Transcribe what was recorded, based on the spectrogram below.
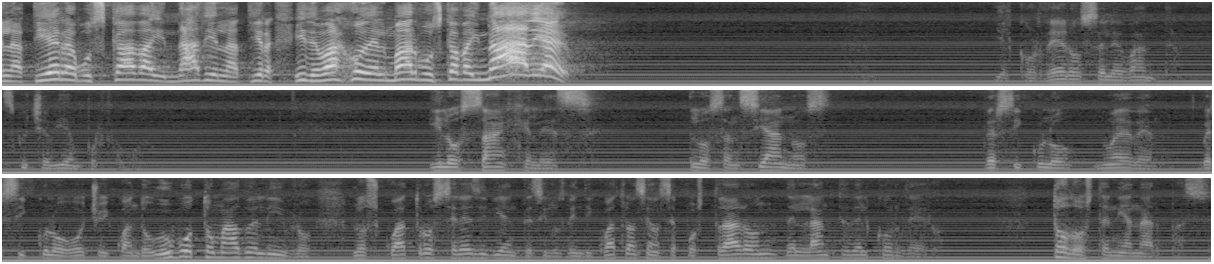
en la tierra buscaba y nadie en la tierra. Y debajo del mar buscaba y nadie. Y el cordero se levanta. Escuche bien, por favor. Y los ángeles, los ancianos, versículo 9, versículo 8. Y cuando hubo tomado el libro, los cuatro seres vivientes y los 24 ancianos se postraron delante del cordero. Todos tenían arpas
